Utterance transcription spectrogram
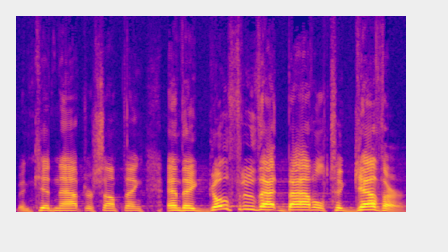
been kidnapped or something, and they go through that battle together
